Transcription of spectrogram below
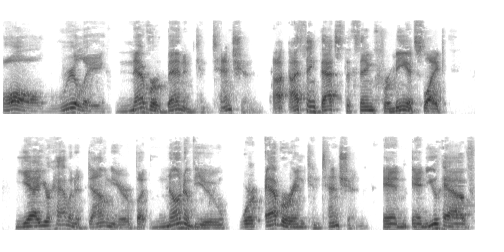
all really never been in contention. I, I think that's the thing for me. It's like, yeah, you're having a down year, but none of you were ever in contention, and and you have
